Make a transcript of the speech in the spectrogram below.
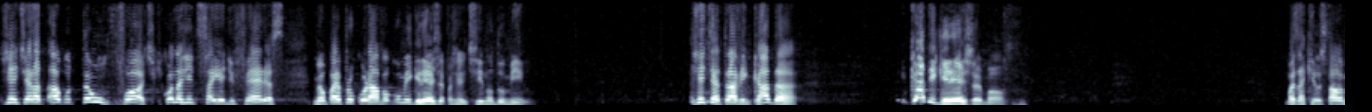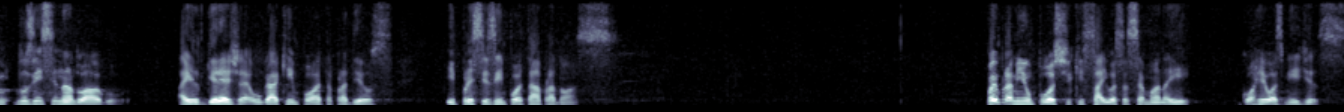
Gente, era algo tão forte que quando a gente saía de férias, meu pai procurava alguma igreja para a gente ir no domingo. A gente entrava em cada, em cada igreja, irmão. Mas aquilo estava nos ensinando algo. A igreja é um lugar que importa para Deus e precisa importar para nós. Põe para mim um post que saiu essa semana aí, correu as mídias.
